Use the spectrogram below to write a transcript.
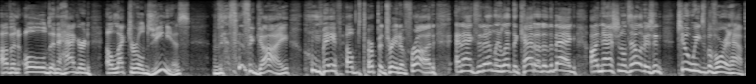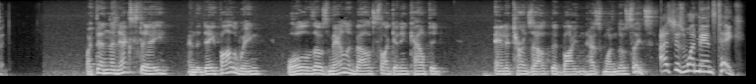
of an old and haggard electoral genius. This is a guy who may have helped perpetrate a fraud and accidentally let the cat out of the bag on national television two weeks before it happened. But then the next day and the day following, all of those mail-in ballots start getting counted, and it turns out that Biden has won those states. That's just one man's take.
